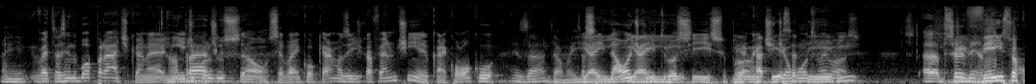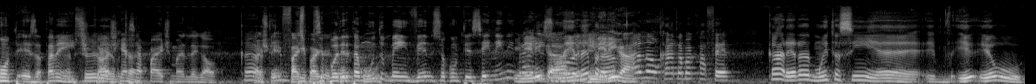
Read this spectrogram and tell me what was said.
Aí vai trazendo boa prática, né? Uma Linha prática. de produção. Você vai em qualquer armazém de café, não tinha. O cara colocou. Exato. Então, mas Então, e assim, aí, da onde e que ele aí- trouxe isso? e a Provavelmente de cabeça algum outro dele negócio. Ah, Absorvendo. de ver isso acontecer. Exatamente. eu acho que essa é a cara. parte mais legal. Cara, Acho que tem- faz Tipo, parte você poderia estar com- muito bem vendo isso acontecer e nem lembrar nem disso ligar, nem hoje. lembrar. nem ligar. Ah, não, o cara tava café. Cara, era muito assim. É, eu, eu,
